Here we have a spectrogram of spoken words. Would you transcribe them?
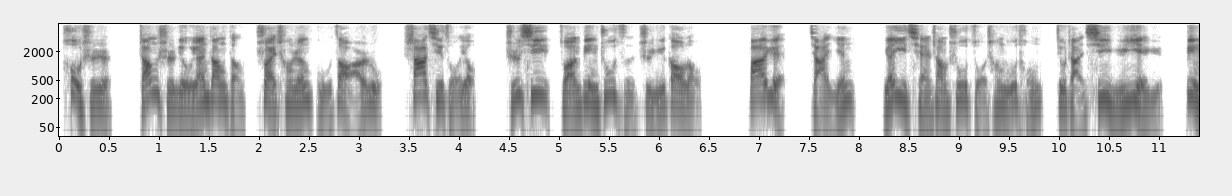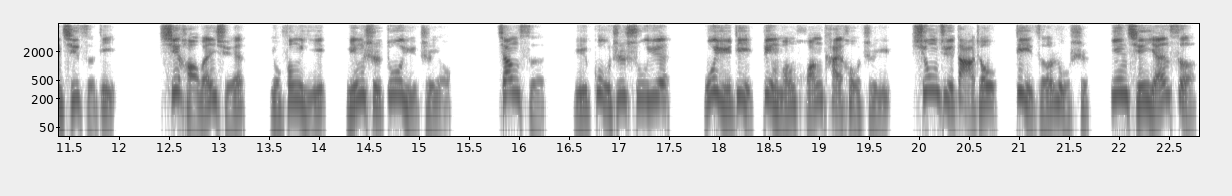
后十日，长史柳元璋等率成人鼓噪而入，杀其左右，直西转并诸子至于高楼。八月，贾寅，元义遣尚书左丞卢同就斩西于邺狱，并其子弟。西好文学，有风仪，名士多语之由。将死，与故之书曰：“吾与弟并蒙皇太后之誉。”兄据大周，弟则入仕。殷勤颜色，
